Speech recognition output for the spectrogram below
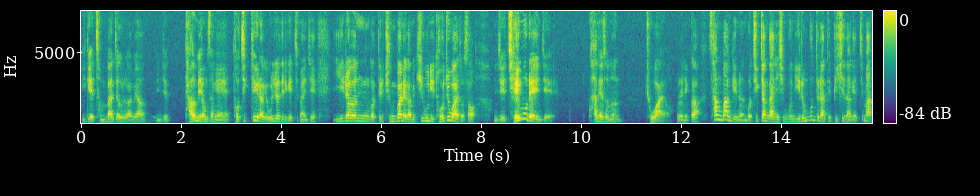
이게 전반적으로 가면 이제 다음의 영상에 더 디테일하게 올려드리겠지만 이제 이런 것들이 중반에 가면 기운이 더 좋아져서 이제 재물에 이제 관해서는 좋아요. 그러니까 상반기는 뭐 직장 다니신 분 이런 분들한테 빛이 나겠지만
